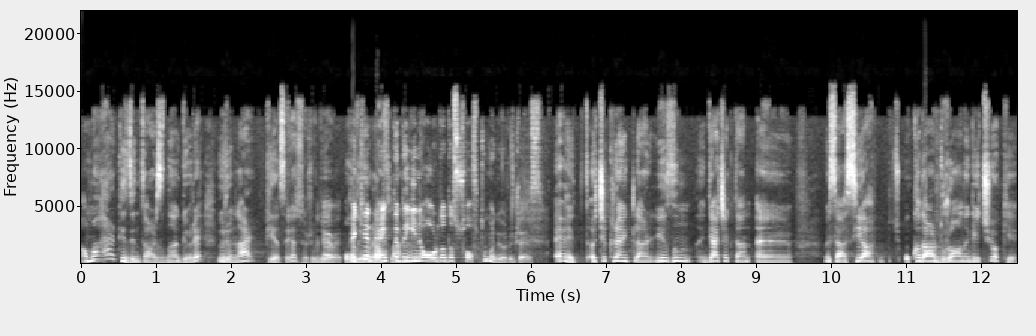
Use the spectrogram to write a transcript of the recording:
Ama herkesin tarzına göre ürünler piyasaya sürülüyor. Evet. oluyor Peki renkte raflarda. de yine orada da soft'u mu göreceğiz? Evet, açık renkler yazın gerçekten e, mesela siyah o kadar durağına geçiyor ki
